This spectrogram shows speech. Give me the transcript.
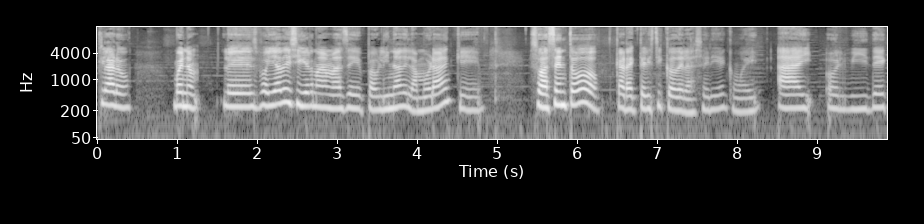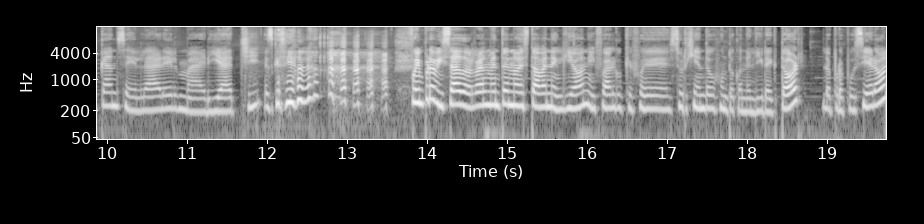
Claro. Bueno, les voy a decir nada más de Paulina de la Mora que su acento característico de la serie, como ahí, ay, olvidé cancelar el mariachi, es que se llama. fue improvisado, realmente no estaba en el guion y fue algo que fue surgiendo junto con el director, lo propusieron.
